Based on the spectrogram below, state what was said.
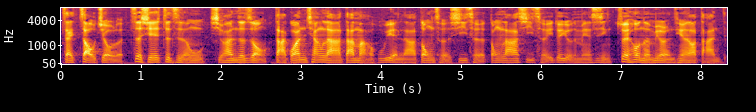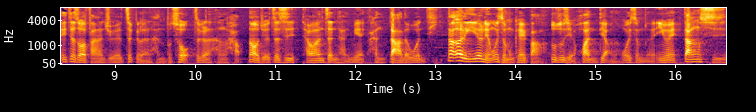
在造就了这些政治人物喜欢这种打官腔啦、打马虎眼啦、东扯西扯、东拉西扯一堆有的没的事情，最后呢，没有人听得到答案。哎，这时候反而觉得这个人很不错，这个人很好。那我觉得这是台湾政坛里面很大的问题。那二零一六年为什么可以把露珠姐换掉呢？为什么呢？因为当时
